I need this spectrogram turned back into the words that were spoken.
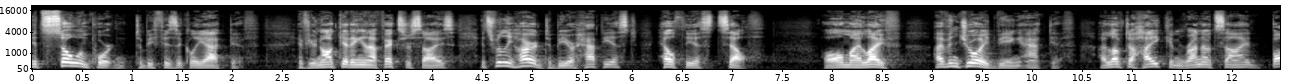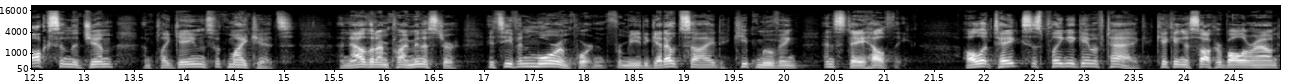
It's so important to be physically active. If you're not getting enough exercise, it's really hard to be your happiest, healthiest self. All my life, I've enjoyed being active. I love to hike and run outside, box in the gym, and play games with my kids. And now that I'm Prime Minister, it's even more important for me to get outside, keep moving, and stay healthy. All it takes is playing a game of tag, kicking a soccer ball around,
